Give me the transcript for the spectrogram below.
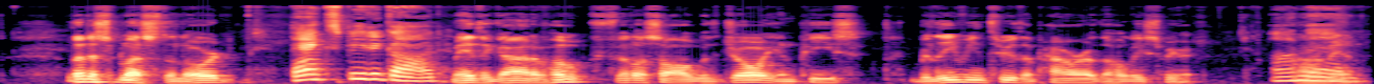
Let us bless the Lord. Thanks be to God. May the God of hope fill us all with joy and peace, believing through the power of the Holy Spirit. Amen. Amen.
